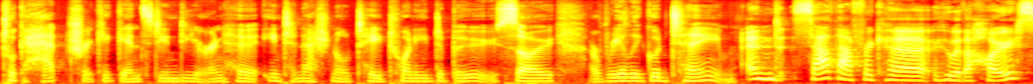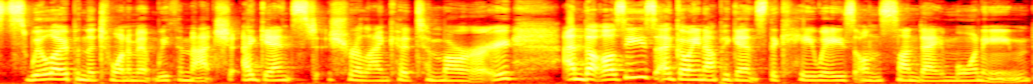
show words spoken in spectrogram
took a hat trick against India in her international T20 debut. So, a really good team. And South Africa, who are the hosts, will open the tournament with a match against Sri Lanka tomorrow. And the Aussies are going up against the Kiwis on Sunday morning.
